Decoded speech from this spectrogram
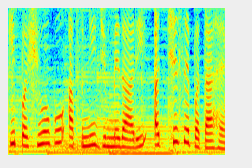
कि पशुओं को अपनी ज़िम्मेदारी अच्छे से पता है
